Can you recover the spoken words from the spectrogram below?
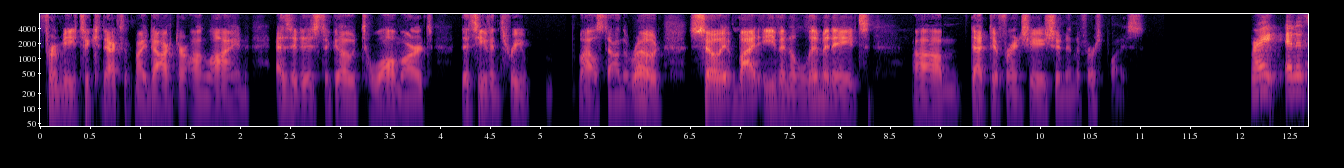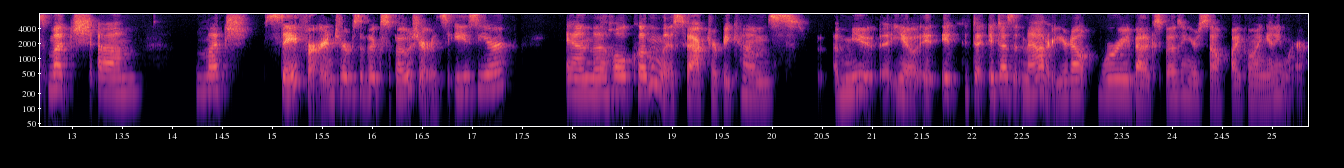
for me to connect with my doctor online as it is to go to Walmart that's even three miles down the road. So it might even eliminate um, that differentiation in the first place. Right. And it's much, um, much safer in terms of exposure. It's easier. And the whole cleanliness factor becomes immune you know it, it it doesn't matter you don't worry about exposing yourself by going anywhere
